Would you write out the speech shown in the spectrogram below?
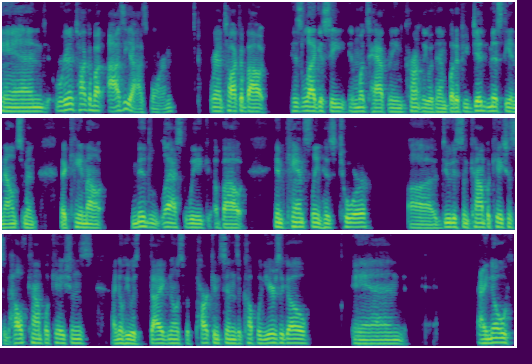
And we're going to talk about Ozzy Osbourne. We're going to talk about his legacy and what's happening currently with him. But if you did miss the announcement that came out mid last week about him canceling his tour uh, due to some complications, some health complications. I know he was diagnosed with Parkinson's a couple years ago, and I know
